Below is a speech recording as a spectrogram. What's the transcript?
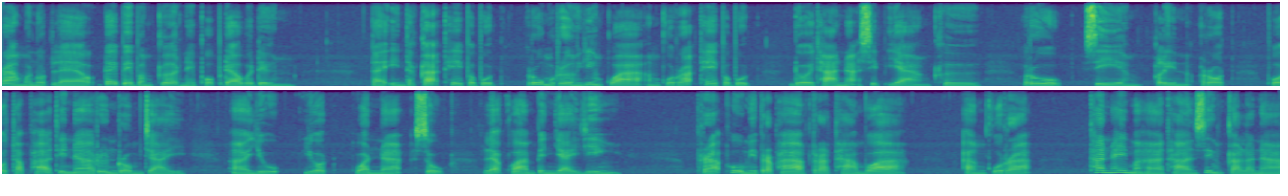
ร่างมนุษย์แล้วได้ไปบังเกิดในภพดาวดึง แต่อินทกะเทพบุตร รุ่งเรืองยิ่งกว่าอังกุระเทพบุตร โดยฐานะสิบอย่างคือ รูป เสียง กลิ่น รสโพธพะที่น่ารื่นรมใจ อายุ ยศวันนะสุข และความเป็นใหญ่ยิ่ง พระผู้มีพระภาคตรัสถามว่า อังกุระ ท่านให้มหาทานสิ้นกาลนา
